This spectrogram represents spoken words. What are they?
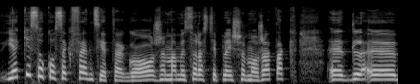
Jakie są konsekwencje tego, że mamy coraz cieplejsze morza? Tak, e, e,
